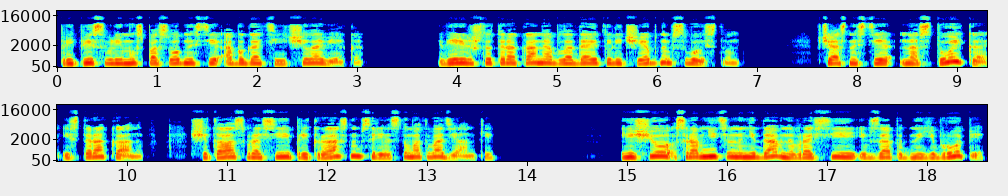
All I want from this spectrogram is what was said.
приписывали ему способности обогатить человека. Верили, что тараканы обладают и лечебным свойством. В частности, настойка из тараканов считалась в России прекрасным средством от водянки. Еще сравнительно недавно в России и в Западной Европе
